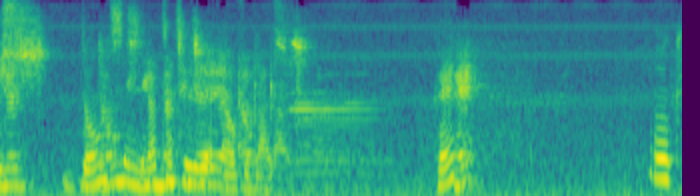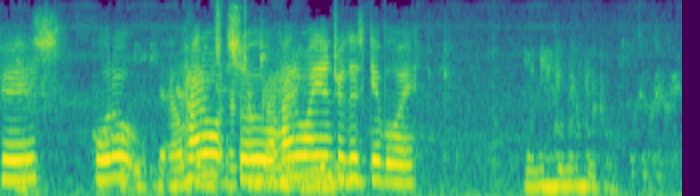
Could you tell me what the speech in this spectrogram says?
just don't say nothing to the alpha guys. Okay? Okay. What do? How do? So how do I enter this giveaway? Yeah, Nick Poo, Nick Poo. Okay, okay, okay.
